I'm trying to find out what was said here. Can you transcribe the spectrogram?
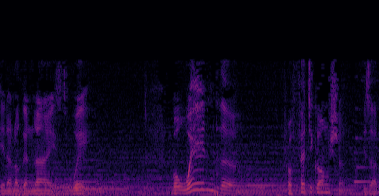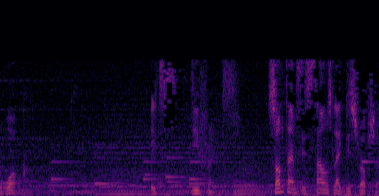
in an organized way. But when the prophetic unction is at work, it's different. Sometimes it sounds like disruption.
